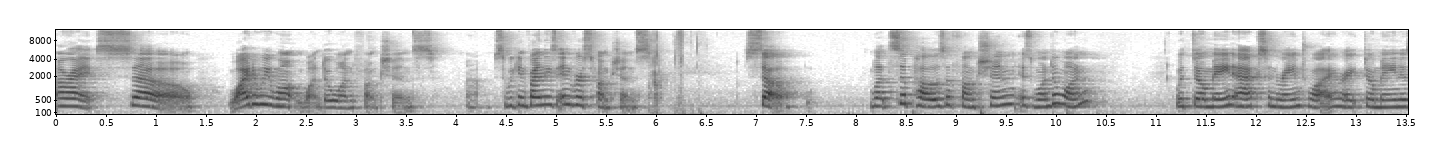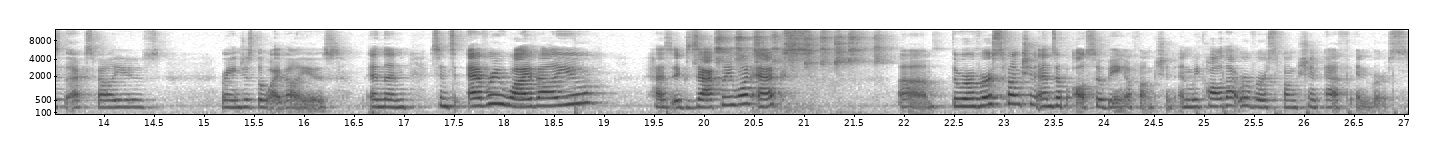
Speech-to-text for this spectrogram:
All right, so why do we want one-to-one functions? Uh, so we can find these inverse functions. So let's suppose a function is one-to-one with domain x and range y, right? Domain is the x values, range is the y values. And then since every y value has exactly one x, um, the reverse function ends up also being a function, and we call that reverse function f inverse.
